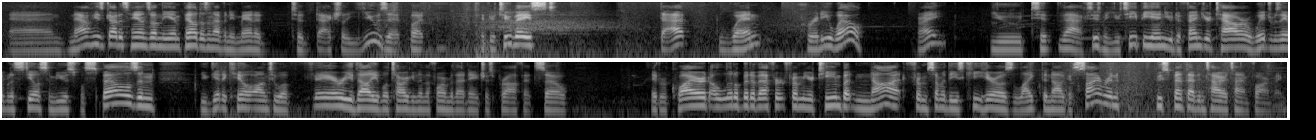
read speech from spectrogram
And now he's got his hands on the Impale, doesn't have any mana to actually use it, but if you're TOOBASED, that went pretty well, right? You tip that, ah, excuse me, you TP in, you defend your tower, Widge was able to steal some useful spells, and you get a kill onto a very valuable target in the form of that Nature's Prophet. So it required a little bit of effort from your team, but not from some of these key heroes like the Naga Siren, who spent that entire time farming.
